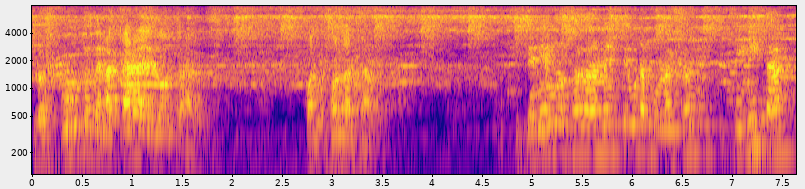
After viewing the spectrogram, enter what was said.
los puntos de la cara de dos lados cuando son lanzados. Y teníamos solamente una población finita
